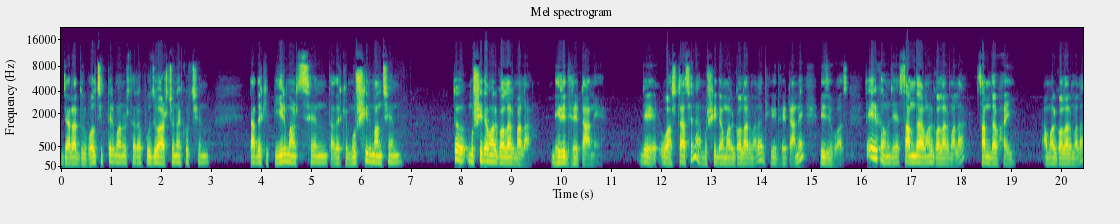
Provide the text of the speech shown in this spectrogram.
যারা দুর্বল চিত্তের মানুষ, তারা পুজো অর্চনা করছেন, তাদেরকে পীর মারছেন, তাদেরকে মুর্শিদ মানছেন। তো মুর্শিদ আমার গলার মালা ধীরে ধীরে টানে। যে ওয়াজটা আছে না, মুর্শিদ আমার গলার মালা, ধীরে ধীরে টানে ডিজে ওয়াজ। তো এরকম যে সান্দা আমার গলার মালা, সান্দা ভাই আমার গলার মালা,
